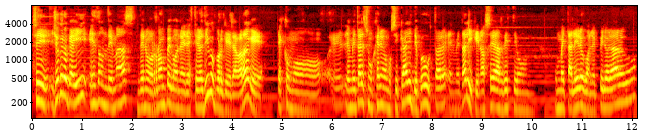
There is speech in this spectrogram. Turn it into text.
Sí, yo creo que ahí es donde más, de nuevo, rompe con el estereotipo, porque la verdad que es como. El metal es un género musical y te puede gustar el metal y que no seas, viste, un, metalero con el pelo largo.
